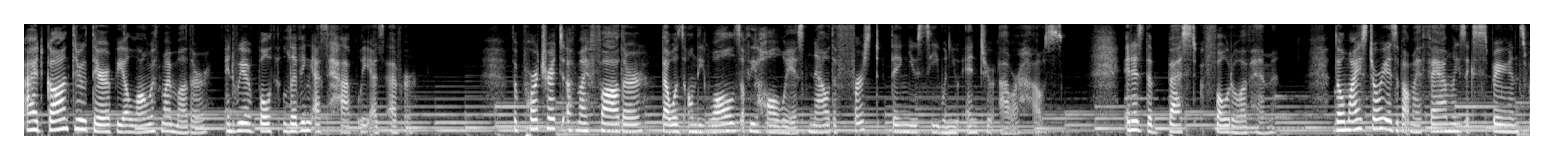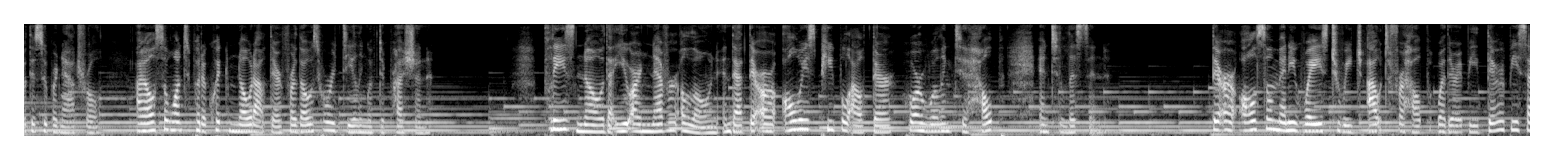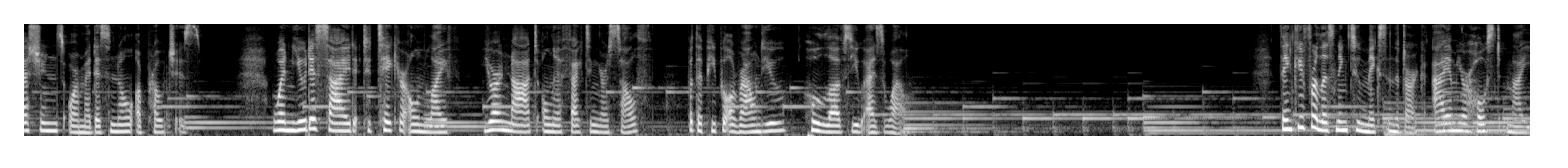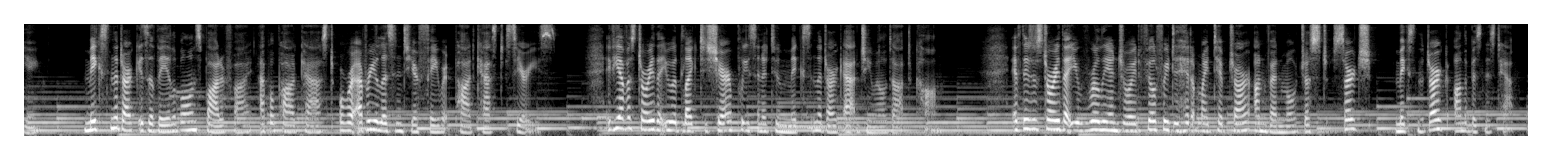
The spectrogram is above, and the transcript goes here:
I had gone through therapy along with my mother, and we are both living as happily as ever. The portrait of my father that was on the walls of the hallway is now the first thing you see when you enter our house. It is the best photo of him. Though my story is about my family's experience with the supernatural, I also want to put a quick note out there for those who are dealing with depression. Please know that you are never alone and that there are always people out there who are willing to help and to listen. There are also many ways to reach out for help, whether it be therapy sessions or medicinal approaches. When you decide to take your own life, you are not only affecting yourself, but the people around you who loves you as well. Thank you for listening to Mix in the Dark. I am your host, Maye. Mix in the Dark is available on Spotify, Apple Podcast, or wherever you listen to your favorite podcast series. If you have a story that you would like to share, please send it to mixinthedark at gmail.com. If there's a story that you really enjoyed, feel free to hit up my tip jar on Venmo. Just search Mix in the Dark on the business tab.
